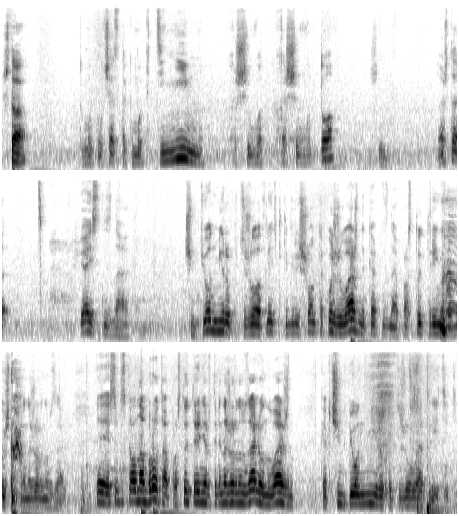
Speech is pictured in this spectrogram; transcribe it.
Что? То мы, получается, так мактиним хашивот, хашивуто. ши- Потому что я есть, не знаю, там, чемпион мира по тяжелой атлетике, ты говоришь, он такой же важный, как, не знаю, простой тренер в обычном тренажерном зале. Если бы ты сказал наоборот, а простой тренер в тренажерном зале, он важен, как чемпион мира по тяжелой атлетике.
